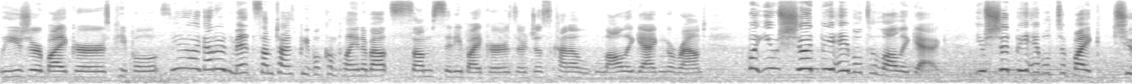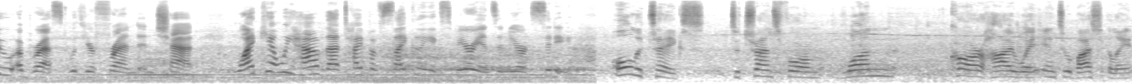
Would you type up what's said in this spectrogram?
leisure bikers, people, you know, I gotta admit, sometimes people complain about some city bikers. They're just kind of lollygagging around. But you should be able to lollygag. You should be able to bike two abreast with your friend and chat. Why can't we have that type of cycling experience in New York City? All it takes to transform one car highway into a bicycle lane,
